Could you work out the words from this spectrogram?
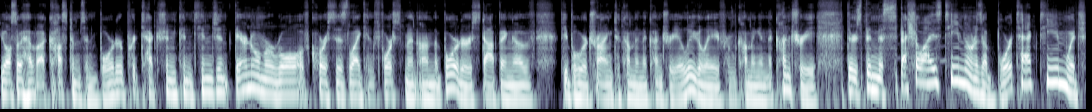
You also have a Customs and Border Protection contingent. Their normal role, of course, is like enforcement on the border, stopping of people who are trying to come in the country illegally from coming in the country. There's been this specialized team known as a BORTAC team, which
